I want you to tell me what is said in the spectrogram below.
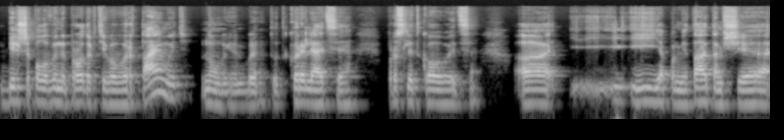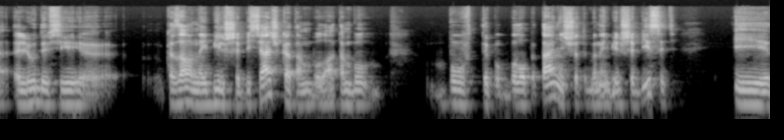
більше половини продуктів овертаймить, ну, якби тут кореляція прослідковується. А, і, і я пам'ятаю, там ще люди всі е, казали, найбільша бісячка там була. Там був, був типу, було питання, що тебе найбільше бісить. І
